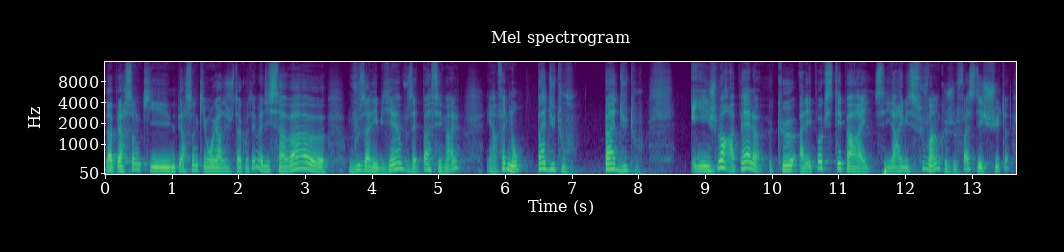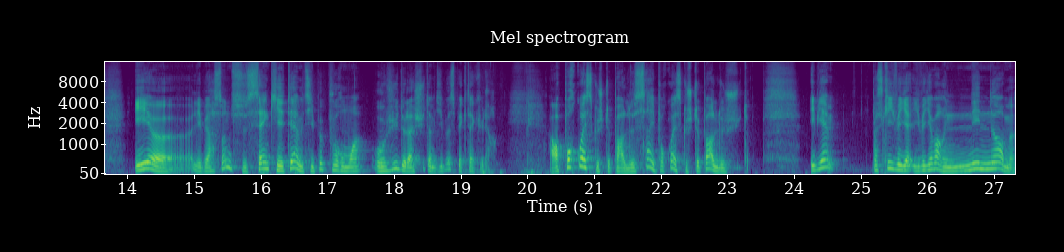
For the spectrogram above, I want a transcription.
la personne qui, une personne qui me regardait juste à côté m'a dit ça va, vous allez bien, vous n'êtes pas fait mal. Et en fait, non, pas du tout, pas du tout. Et je me rappelle que à l'époque c'était pareil. Il arrivait souvent que je fasse des chutes et euh, les personnes s'inquiétaient un petit peu pour moi au vu de la chute un petit peu spectaculaire. Alors pourquoi est-ce que je te parle de ça et pourquoi est-ce que je te parle de chute? Eh bien, parce qu'il va, y avoir une énorme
